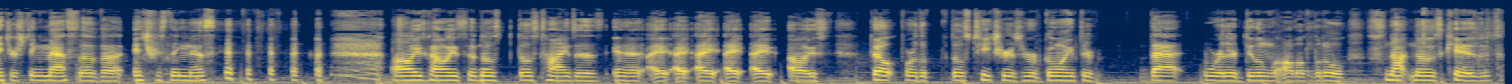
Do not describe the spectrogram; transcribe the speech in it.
interesting mess of uh, interestingness. always, always in those those times is in it, I, I, I, I always felt for the those teachers who are going through that where they're dealing with all those little snot nosed kids.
